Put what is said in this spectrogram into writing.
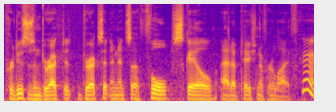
produces and direct it, directs it, and it's a full-scale adaptation of her life. Hmm.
